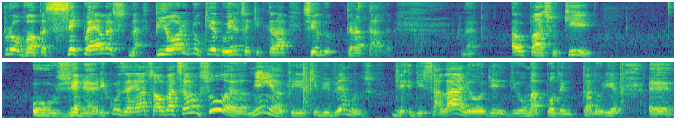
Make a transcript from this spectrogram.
provoca sequelas né, piores do que a doença que está sendo tratada. Né? Ao passo que os genéricos é a salvação sua, minha, que, que vivemos de, de salário, de, de uma aposentadoria é,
